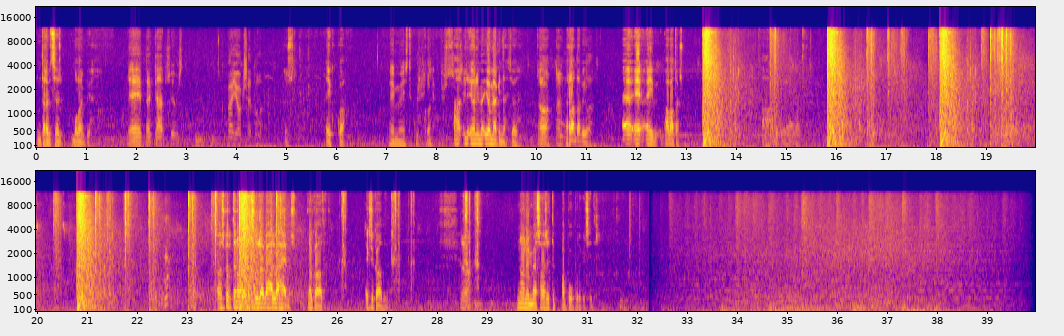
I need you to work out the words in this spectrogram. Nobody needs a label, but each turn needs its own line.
Mun tarvitsee molempia.
Ei pelkkää syömistä.
Kuka juoksee tuolla?
Jos. Ei kukaan.
Ei meistä kukaan.
Ah, joo, niin, joo mäkin näin, joo.
Joo, näin.
Rantaviiva. Ei, ei, ei avataanko? Aha, ei avata. Olisiko pitänyt ottaa, että se tulee vähän lähemmäs? No kaatu. Eikö se kaatunut?
Joo.
No niin, mä saan sitten papupurkin siitä.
